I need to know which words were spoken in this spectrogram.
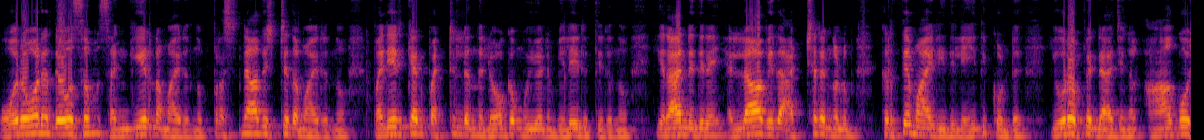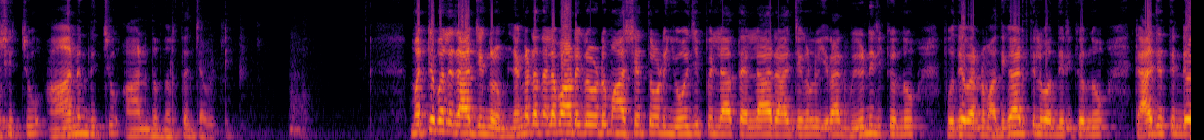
ഓരോരോ ദിവസവും സങ്കീർണമായിരുന്നു പ്രശ്നാധിഷ്ഠിതമായിരുന്നു പരിഹരിക്കാൻ പറ്റില്ലെന്ന് ലോകം മുഴുവനും വിലയിരുത്തിയിരുന്നു. ഇറാനെതിരെ എല്ലാവിധ അക്ഷരങ്ങളും കൃത്യമായ രീതിയിൽ എഴുതിക്കൊണ്ട് യൂറോപ്യൻ രാജ്യങ്ങൾ ആഘോഷിച്ചു ആനന്ദിച്ചു ആനന്ദ നൃത്തം ചവിട്ടി. മറ്റു പല രാജ്യങ്ങളും ഞങ്ങളുടെ നിലപാടുകളോടും ആശയത്തോടും യോജിപ്പില്ലാത്ത എല്ലാ രാജ്യങ്ങളും ഇറാൻ വീണിരിക്കുന്നു പുതിയ ഭരണം അധികാരത്തിൽ വന്നിരിക്കുന്നു രാജ്യത്തിന്റെ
